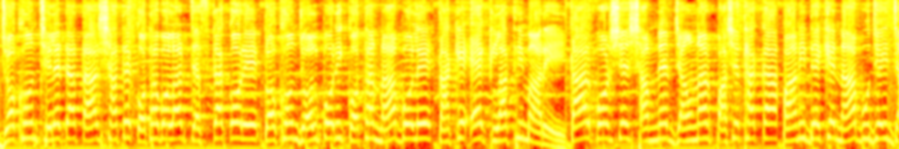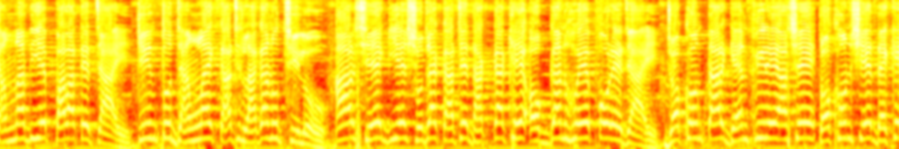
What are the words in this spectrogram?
যখন ছেলেটা তার সাথে কথা বলার চেষ্টা করে, তখন জলপরি কথা না বলে তাকে এক লাথি মারে। তারপর সে সামনের জানলার পাশে থাকা পানি দেখে না বুঝেই জানলা দিয়ে পালাতে চায়। কিন্তু জানলায় কাজ লাগানো ছিল। আর সে গিয়ে সোজা কাছে ধাক্কা খেয়ে অজ্ঞান হয়ে পড়ে যায়। যখন তার জ্ঞান ফিরে আসে, তখন সে দেখে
